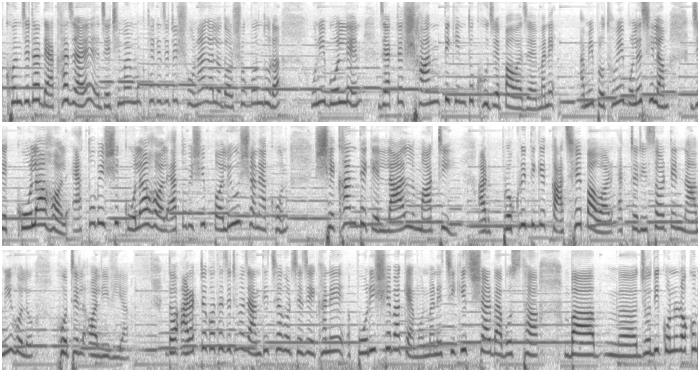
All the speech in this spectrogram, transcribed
এখন যেটা দেখা যায়, জেঠিমার মুখ থেকে যেটা শোনা গেল দর্শক বন্ধুরা, উনি বললেন যে একটা শান্তি কিন্তু খুঁজে পাওয়া যায়। মানে আমি প্রথমেই বলেছিলাম যে কোলাহল, এত বেশি কোলাহল, এত বেশি পলিউশন এখন সেখান থেকে লাল মাটি আর প্রকৃতিকে কাছে পাওয়ার একটা রিসর্টের নামই হলো হোটেল অলিভিয়া। তো আরেকটা কথা যেটা জানতে ইচ্ছা করছে যে এখানে পরিষেবা কেমন? মানে চিকিৎসার ব্যবস্থা বা যদি কোনো রকম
